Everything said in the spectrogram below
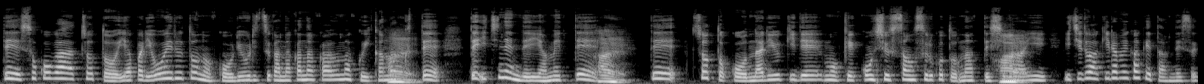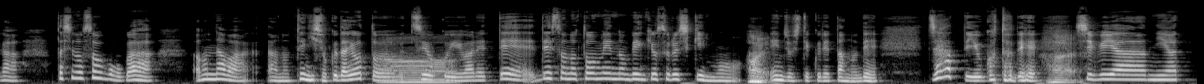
で、そこがちょっと、やっぱり OL とのこう、両立がなかなかうまくいかなくて、で、1年で辞めて、はい。で、ちょっとこう、成り行きでもう結婚出産をすることになってしまい、は一度諦めかけたんですが、私の祖母が、女は、あの、手に職だよと強く言われて、で、その当面の勉強する資金も、はい。援助してくれたので、じゃあっていうことで、はい。渋谷にあった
